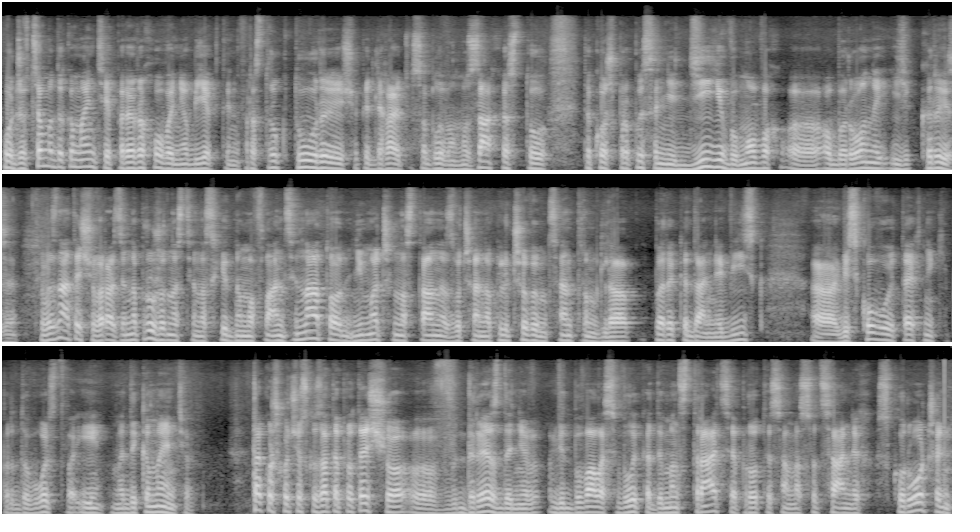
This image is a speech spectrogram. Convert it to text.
Отже, в цьому документі перераховані об'єкти інфраструктури, що підлягають особливому захисту, також прописані дії в умовах е, оборони і кризи. Ви знаєте, що в разі напруженості на східному фланзі НАТО Німеччина стане звичайно ключовим центром для перекидання військ, е, військової техніки, продовольства і медикаментів. Також хочу сказати про те, що е, в Дрездені відбувалася велика демонстрація проти саме соціальних скорочень.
